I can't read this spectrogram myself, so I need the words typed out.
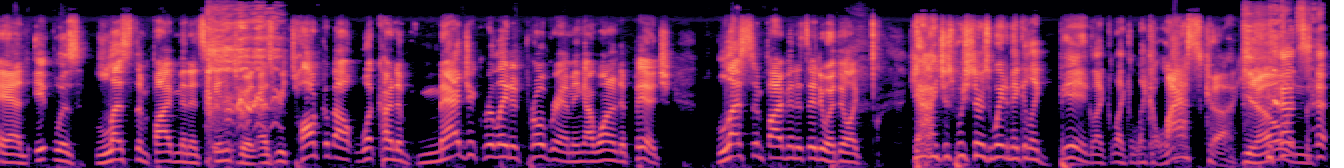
And it was less than five minutes into it as we talk about what kind of magic related programming I wanted to pitch. Less than five minutes into it, they're like, "Yeah, I just wish there was a way to make it like big, like like like Alaska, you know."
